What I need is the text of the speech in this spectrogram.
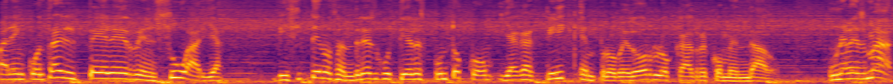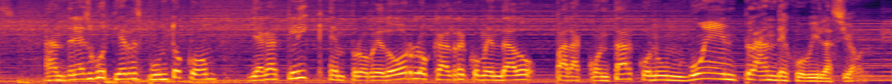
Para encontrar el PLR en su área, visítenos andresgutierrez.com y haga clic en proveedor local recomendado. Una vez más, andresgutierrez.com y haga clic en proveedor local recomendado para contar con un buen plan de jubilación.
